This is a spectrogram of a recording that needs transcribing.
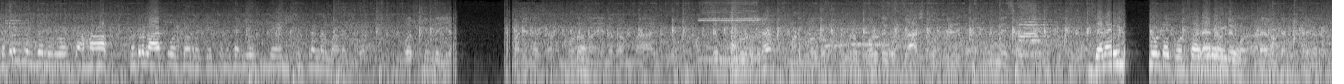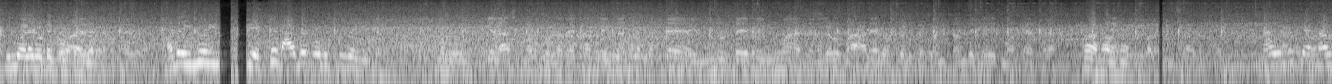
ಪೆಟ್ರೋಲ್ ಬಂಕ್ನಲ್ಲಿರುವಂತಹ ಪೆಟ್ರೋಲ್ ಹಾಕುವಂಥವ್ರ ಕೆಲಸ ಸರಿಯೋದಿಲ್ಲ ಏನು ಸ್ವೀಕರಣೆ ಮಾಡೋದಿಲ್ಲ ಇವತ್ತಿಂದ ಮಾಡಿಲ್ಲ ಸರ್. ನೋಡೋಣ ಏನಾರ ಮತ್ತೆ ಮುಂದೂಡಿದ್ರೆ ಮಾಡ್ಬೋದು. ಇವತ್ತು ಲಾಸ್ಟ್ ಅಂತ ಹೇಳಿದ್ದಾರೆ ಇನ್ನು ಮೆಸೇಜ್ ಏನು ಕೊಟ್ಟಿಲ್ಲ. ಜನ ಇನ್ನೂ ನೋಟೆ ಕೊಡ್ತಾ ಹಳೆ ನೋಟೆ ಹಳೆ ನೋಟೆ ಕೊಡ್ತಾ ಇದ್ದಾರೆ. ಇನ್ನು ಹಳೆ ನೋಟೆ ಕೊಡ್ತಾ ಇದ್ದಾರೆ. ಅಂದ್ರೆ ಇನ್ನೂ ಎಕ್ಸ್ಟೆಂಡ್ ಆಗಬೇಕು ಅನಿಸ್ತದೆ ಈಗ. ಹೀಗೆ ಲಾಸ್ಟ್ ಮಾಡಿದ್ರೆ ಒಳ್ಳೇದು. ಯಾಕಂದ್ರೆ ಇನ್ನಂದ್ರೆ ಮತ್ತೆ ಮುಂದೂಡ್ತಾ ಇದ್ರೆ ಇನ್ನೂ ಜನಗಳು ಹಳೆ ನೋಟ್ಗಳಿಗೆ ತಂದು ತಂದು ಇಲ್ಲೇ ಇದು ಮಾಡ್ತಾ ಇರ್ತಾರೆ. ಮಿಸ್ ಆಗುತ್ತೆ. ನಾವು ಇದಕ್ಕೆ ನಾವು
